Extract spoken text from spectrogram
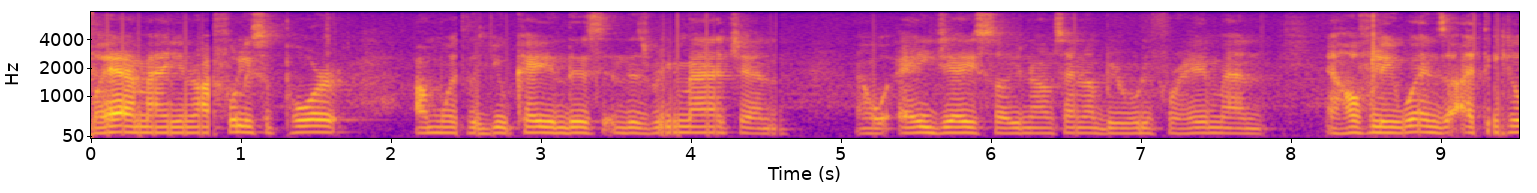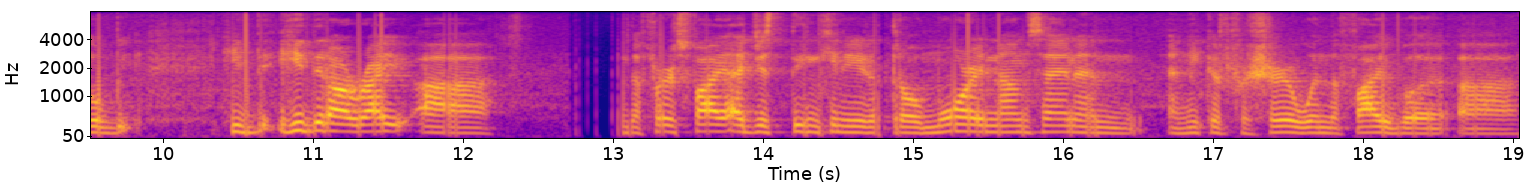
But yeah, man, you know I fully support. I'm with the UK in this in this rematch and and with AJ. So you know what I'm saying I'll be rooting for him and and hopefully he wins. I think he'll be he he did all right uh, the first fight. I just think he needed to throw more. You know what I'm saying and and he could for sure win the fight. But uh,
